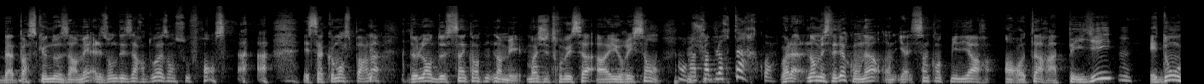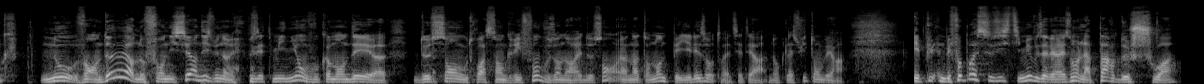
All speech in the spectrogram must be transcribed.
Bah parce que nos armées, elles ont des ardoises en souffrance. et ça commence par là. De l'ordre de 50... Non mais moi j'ai trouvé ça ahurissant. On rattrape le retard, quoi. Voilà. Non mais c'est-à-dire qu'on a, il y a 50 milliards en retard à payer. Mm. Et donc, nos vendeurs, nos fournisseurs disent, non mais vous êtes mignons, vous commandez 200 euh, ou 300 griffons, vous en aurez 200 en attendant de payer les autres, etc. Donc la suite, on verra. Et puis, mais il ne faut pas sous-estimer, vous avez raison, la part de choix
